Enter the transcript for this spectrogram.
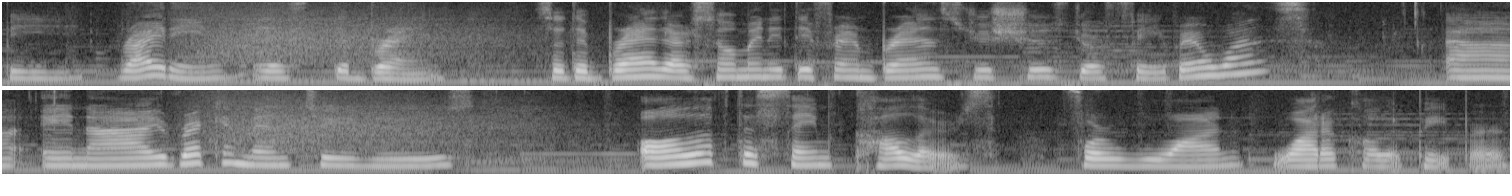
be writing is the brand. So the brand, there are so many different brands, you choose your favorite ones. Uh, and I recommend to use all of the same colors for one watercolor paper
